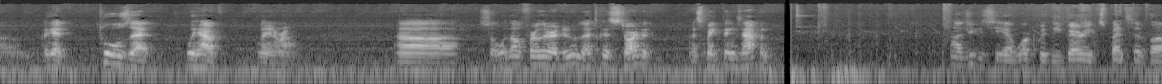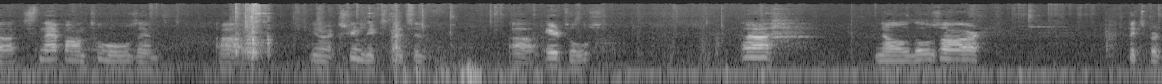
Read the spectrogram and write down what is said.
Um, again, tools that we have laying around. Uh, so without further ado, let's get started. Let's make things happen. As you can see, I work with the very expensive uh, Snap-on tools and uh, you know, extremely expensive uh, air tools. Uh, no, those are Pittsburgh.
